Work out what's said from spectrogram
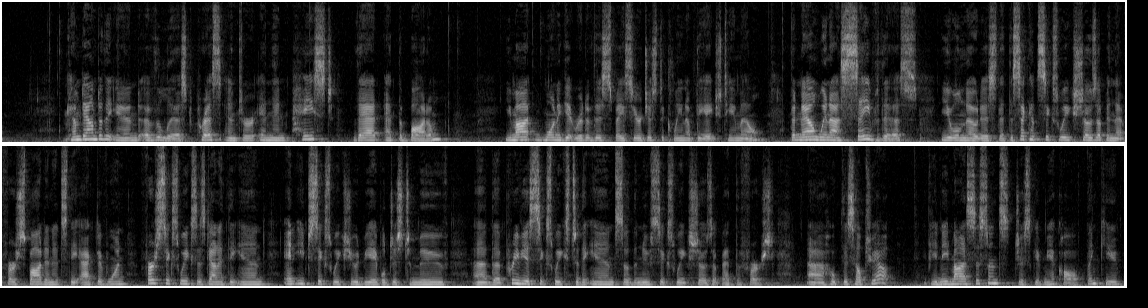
come down to the end of the list, press enter, and then paste that at the bottom. You might want to get rid of this space here just to clean up the HTML. But now when I save this, you will notice that the second six weeks shows up in that first spot and it's the active one. First six weeks is down at the end, and each six weeks you would be able just to move uh, the previous six weeks to the end so the new six weeks shows up at the first. I uh, hope this helps you out. If you need my assistance, just give me a call. Thank you.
